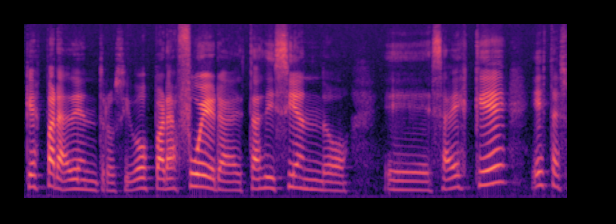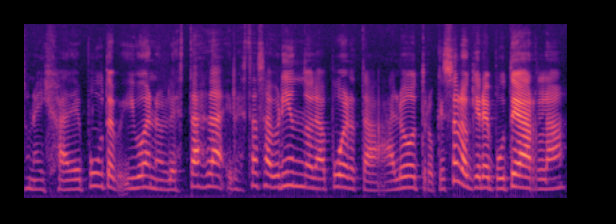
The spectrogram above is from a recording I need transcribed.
que es para adentro, si vos para afuera estás diciendo, eh, ¿sabes qué? Esta es una hija de puta, y bueno, le estás, le estás abriendo la puerta al otro que solo quiere putearla.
